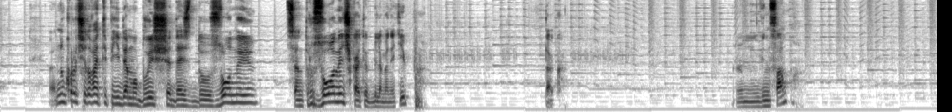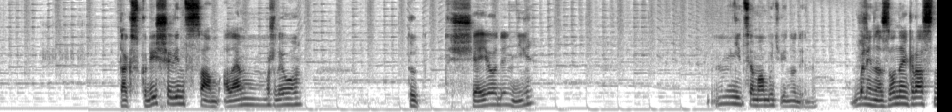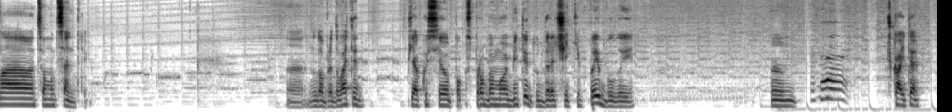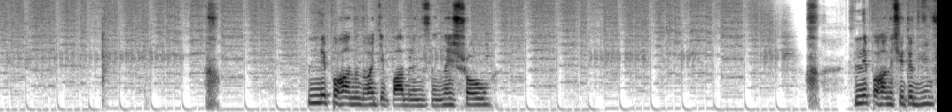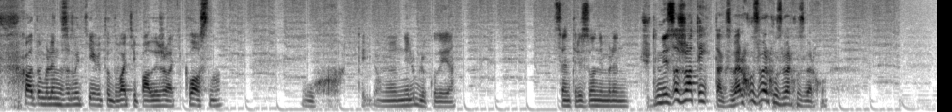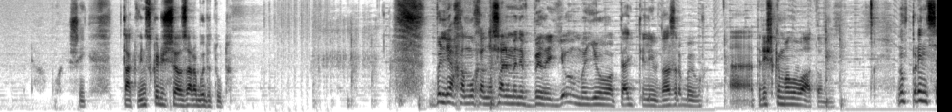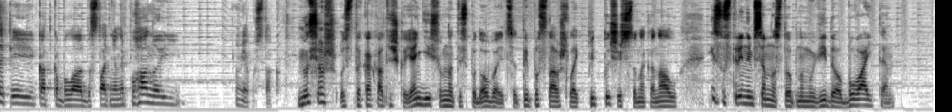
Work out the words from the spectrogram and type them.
Ну, коротше, давайте підійдемо ближче десь до зони. Центру зони. Чекайте, тут біля мене тіп. Так. Ем, Він сам? Так, скоріше він сам, але можливо. Тут ще є один, ні. Ні, це, мабуть, він один. Блін, а зона якраз на цьому центрі. Е, ну добре, давайте якось спробуємо обійти. Тут, до речі, тіпи були. Ем, Чекайте. Непогано два тіпа, блін, знайшов. Непогано, чуєте, в хату, блін, залетів, і тут два тіпа лежать. Класно. Ух, ти я не люблю, коли я. В центрі зони, блін. Чуть не зажатий. Так, зверху, зверху, зверху, зверху. Так, він, скоріш всього, зараз буде тут. Бляха-муха, на жаль, мене вбили. Йо-моє, 5 кілів, да, зробив. А, трішки малувато. Ну, в принципі, катка була достатньо непоганою. Ну, якось так. Ну що ж, ось така каточка. Я надію, що вона тобі сподобається. Ти поставиш лайк, підпишешся на канал і зустрінемося в наступному відео. Бувайте!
